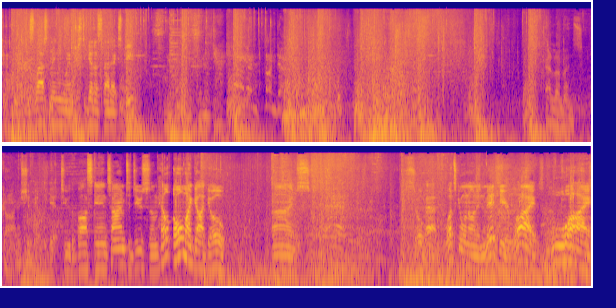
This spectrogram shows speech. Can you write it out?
Just gonna clean up last minion wave just to get us that XP. Elements I guide. should be able to get to the boss in time to do some help. Oh my god, go! I'm so bad. So bad. What's going on in mid here? Why? Why?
